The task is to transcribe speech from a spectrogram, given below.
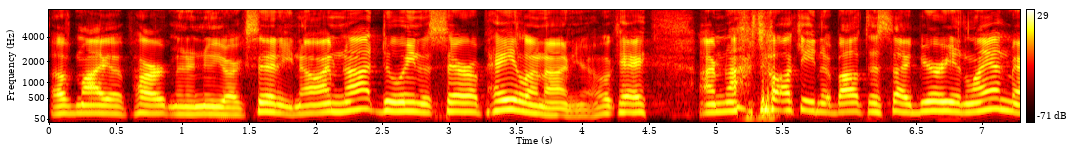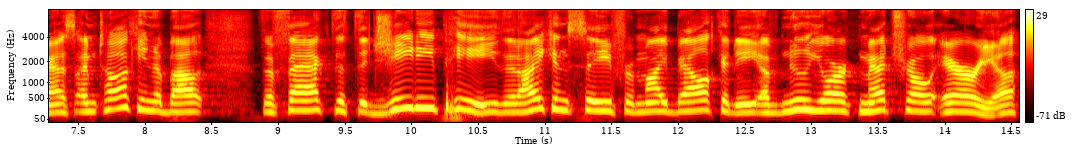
of my apartment in New York City. Now, I'm not doing a Sarah Palin on you, okay? I'm not talking about the Siberian landmass. I'm talking about the fact that the GDP that I can see from my balcony of New York metro area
